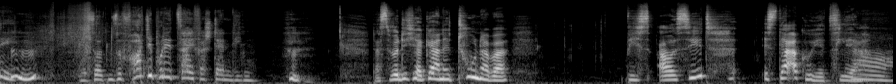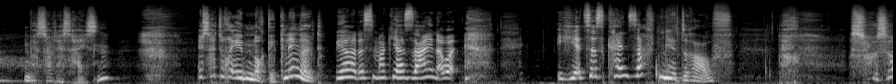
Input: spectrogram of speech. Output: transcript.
Handy. Wir sollten sofort die Polizei verständigen. Das würde ich ja gerne tun, aber wie es aussieht, ist der Akku jetzt leer. was soll das heißen? Es hat doch eben noch geklingelt. Ja, das mag ja sein, aber jetzt ist kein Saft mehr drauf. So, so.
